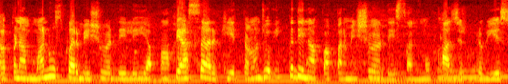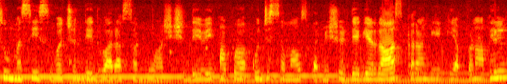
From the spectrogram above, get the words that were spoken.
ਆਪਣਾ ਮਨ ਉਸ ਪਰਮੇਸ਼ਵਰ ਦੇ ਲਈ ਆਪਾਂ ਪਿਆਸਾ ਰੱਖੀਏ, ਤਾਂ ਜੋ ਇੱਕ ਦਿਨ ਆਪਾਂ ਪਰਮੇਸ਼ਵਰ ਦੇ ਸਨਮੁਖ ਹਾਜ਼ਰ ਹੋ ਪ੍ਰਭੂ ਯਿਸੂ ਮਸੀਹ ਇਸ ਵਚਨ ਦੇ ਦੁਆਰਾ ਸਾਨੂੰ ਆਸ਼ੀਸ਼ ਦੇਵੇ। ਆਪਾਂ ਕੁਝ ਸਮਾਂ ਉਸ ਪਰਮੇਸ਼ਵਰ ਦੇ ਅੱਗੇ ਅਰਦਾਸ ਕਰਾਂਗੇ ਕਿ ਆਪਣਾ ਦਿਲ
